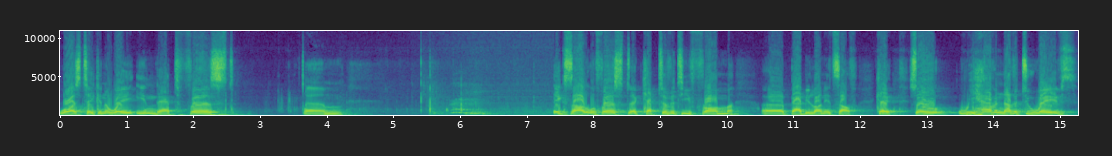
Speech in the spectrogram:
was taken away in that first um, exile or first uh, captivity from uh, Babylon itself. Okay, so we have another two waves.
